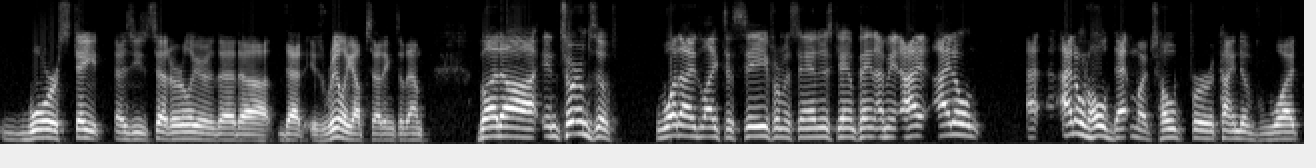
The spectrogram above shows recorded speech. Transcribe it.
war state, as you said earlier, that uh, that is really upsetting to them. But uh, in terms of what I'd like to see from a Sanders campaign, I mean, I, I don't I, don't hold that much hope for kind of what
